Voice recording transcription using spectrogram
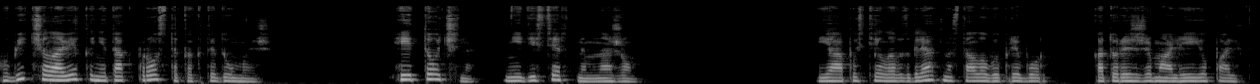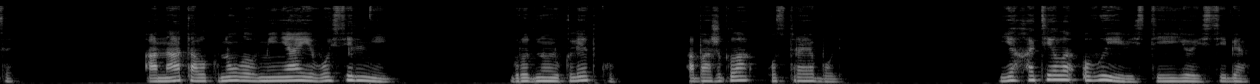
Убить человека не так просто, как ты думаешь. И точно не десертным ножом. Я опустила взгляд на столовый прибор, который сжимали ее пальцы. Она толкнула в меня его сильней. Грудную клетку обожгла острая боль. Я хотела вывести ее из себя,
